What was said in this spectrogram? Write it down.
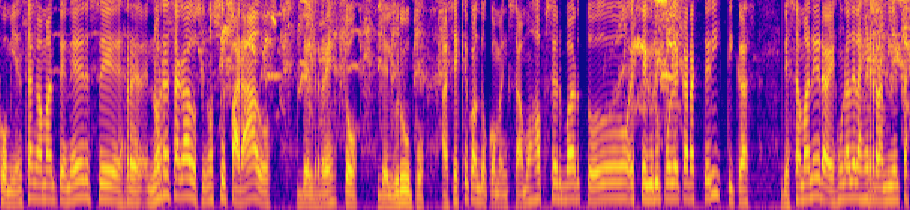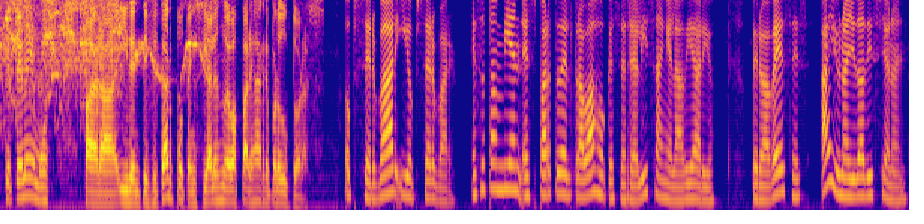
comienzan a mantenerse no rezagados, sino separados del resto del grupo. Así es que cuando comenzamos a observar todo este grupo de características, de esa manera es una de las herramientas que tenemos para identificar potenciales nuevas parejas reproductoras. Observar y observar. Eso también es parte del trabajo que se realiza en el aviario pero a veces hay una ayuda adicional.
